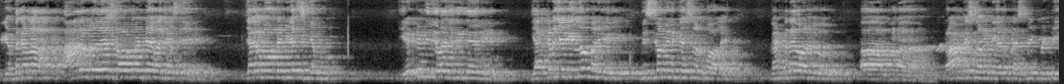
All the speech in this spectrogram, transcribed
ఇక ఎంతకన్నా ఆంధ్రప్రదేశ్ గవర్నమెంట్ ఎలా చేస్తే జగన్మోహన్ రెడ్డి గారు సీఎం. ఏంటండి ఇది ఇలా జరిగింది అని. ఎక్కడ జరిగిందో మరి మిస్కమ్యూనికేషన్ అనుకోవాలి. వెంటనే వాళ్ళు మన రామకృష్ణారెడ్డి గారు ప్రెస్ మీట్ పెట్టి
